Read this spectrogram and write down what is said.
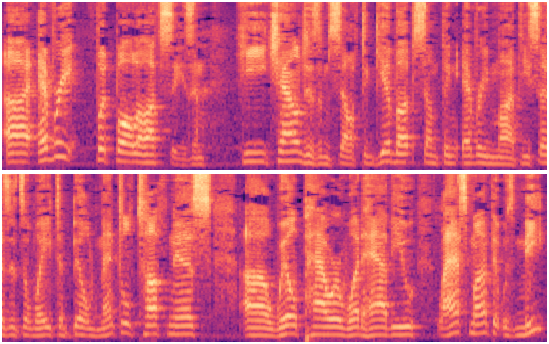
uh, every football offseason, he challenges himself to give up something every month. He says it's a way to build mental toughness, uh, willpower, what have you. Last month it was meat.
